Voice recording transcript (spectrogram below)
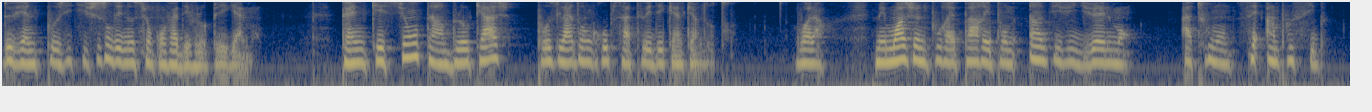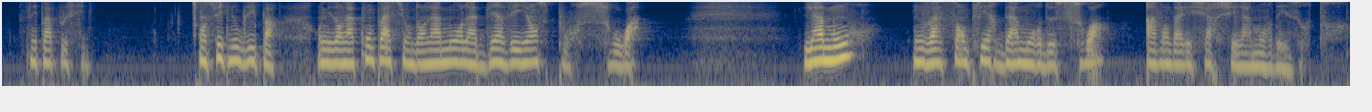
devienne positif. Ce sont des notions qu'on va développer également. Tu as une question, tu as un blocage, pose-la dans le groupe, ça peut aider quelqu'un d'autre. Voilà. Mais moi, je ne pourrais pas répondre individuellement à tout le monde. C'est impossible. Ce n'est pas possible. Ensuite, n'oublie pas, on est dans la compassion, dans l'amour, la bienveillance pour soi. L'amour, on va s'emplir d'amour de soi avant d'aller chercher l'amour des autres.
